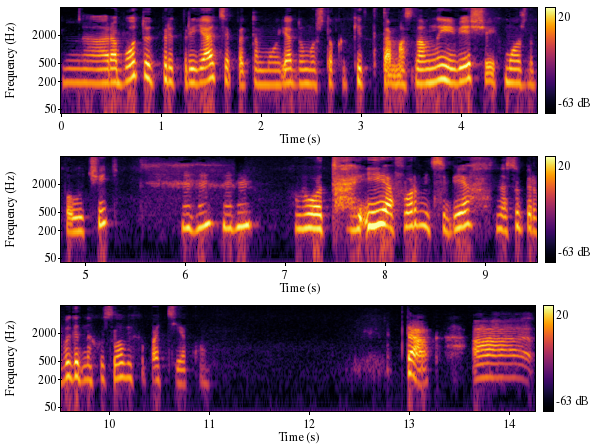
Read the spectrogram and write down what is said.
работают предприятия, поэтому я думаю, что какие-то там основные вещи их можно получить. Uh-huh, uh-huh. Вот, и оформить себе на супервыгодных условиях ипотеку. Так, а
